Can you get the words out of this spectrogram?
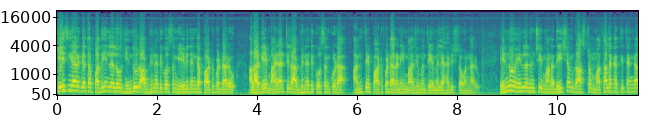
కేసీఆర్ గత పదేళ్ళలో హిందువుల అభ్యున్నతి కోసం ఏ విధంగా పాటుపడ్డారో అలాగే మైనార్టీల అభ్యున్నతి కోసం కూడా అంతే పాటుపడ్డారని మాజీ మంత్రి ఎమ్మెల్యే హరీష్ రావు అన్నారు. ఎన్నో ఏండ్ల నుంచి మన దేశం రాష్ట్రం మతాలకు అతీతంగా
